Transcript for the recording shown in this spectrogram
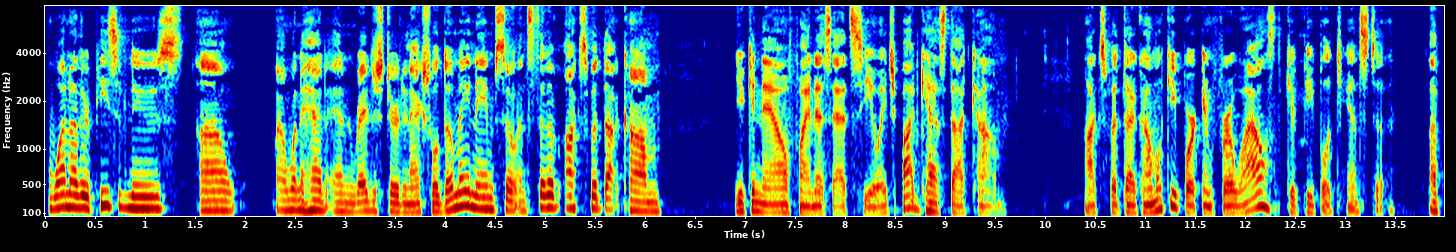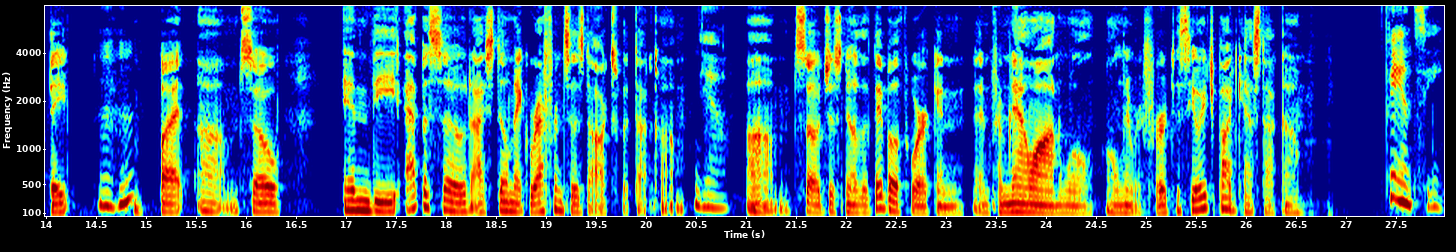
one other piece of news, uh, I went ahead and registered an actual domain name. So instead of oxford.com, you can now find us at cohpodcast.com. Oxford.com will keep working for a while, give people a chance to update. But um, so in the episode, I still make references to oxford.com. yeah. Um, so just know that they both work, and, and from now on, we'll only refer to cohpodcast.com. Fancy.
